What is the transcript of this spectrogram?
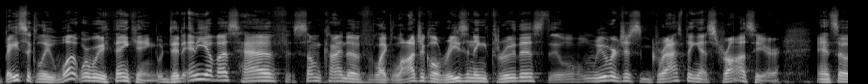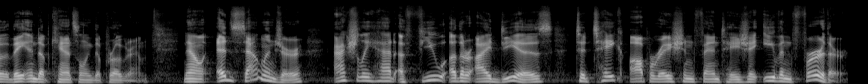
basically what were we thinking did any of us have some kind of like logical reasoning through this we were just grasping at straws here and so they end up canceling the program now ed salinger actually had a few other ideas to take operation fantasia even further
